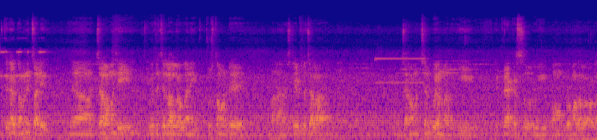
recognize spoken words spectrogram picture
ముఖ్యంగా గమనించాలి. చాలామంది వివిధ జిల్లాల్లో కానీ చూస్తూ ఉంటే మన స్టేట్లో చాలా చాలామంది చనిపోయి ఉన్నారు. ఈ ఈ క్రాకర్స్ ఈ ప్రమాదాల వల్ల.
